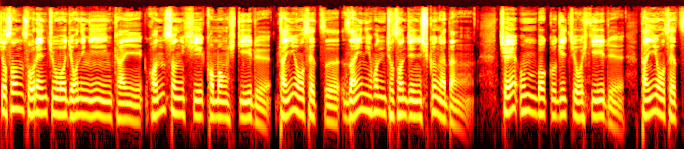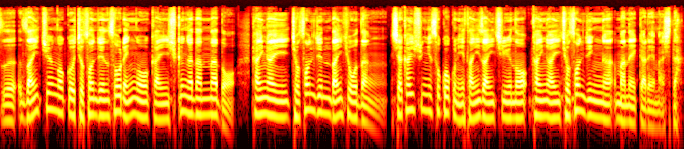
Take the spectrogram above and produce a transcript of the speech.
朝鮮総連中央常任委員会、本村非顧問率いる太陽節在日本朝鮮人祝賀団、チェ・ウンボク議長率いる太陽節在中国朝鮮人総連合会祝賀団など、海外朝鮮人代表団、社会主義祖国に滞在中の海外朝鮮人が招かれました。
